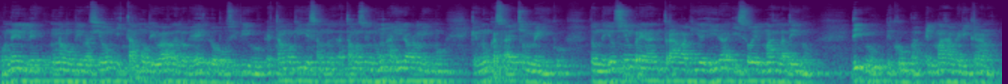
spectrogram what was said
ponerle una motivación y estar motivados de lo que es lo positivo. Estamos aquí, estamos haciendo una gira ahora mismo que nunca se ha hecho en México, donde yo siempre he entrado aquí de gira y soy el más latino. Digo, disculpa, el más americano.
